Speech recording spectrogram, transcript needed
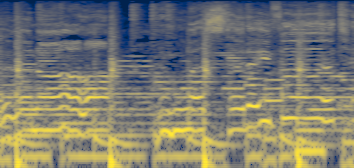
ግና መሰለይ ፍትሒ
